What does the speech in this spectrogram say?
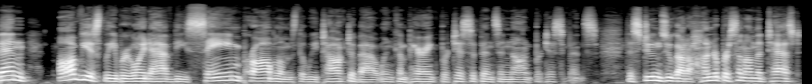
then obviously we're going to have these same problems that we talked about when comparing participants and non participants. The students who got 100% on the test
